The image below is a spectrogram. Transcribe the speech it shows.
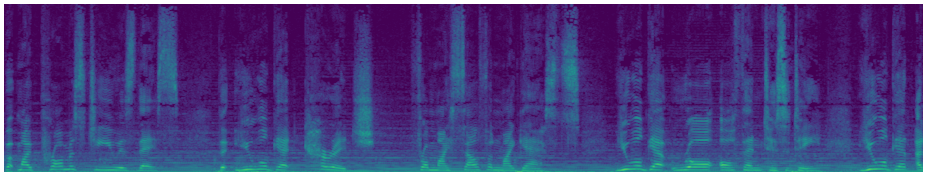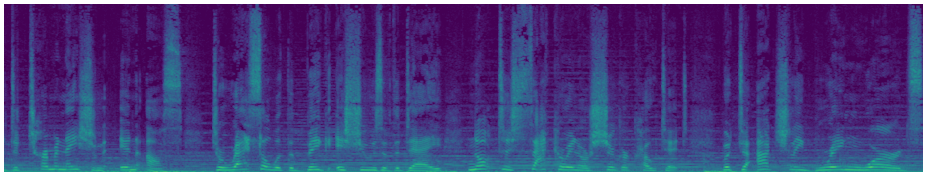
But my promise to you is this that you will get courage from myself and my guests. You will get raw authenticity. You will get a determination in us to wrestle with the big issues of the day, not to saccharine or sugarcoat it, but to actually bring words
